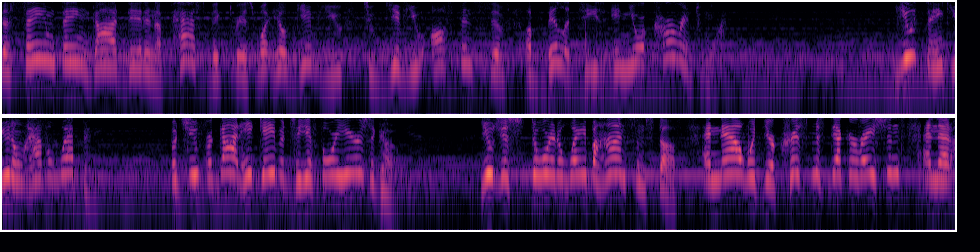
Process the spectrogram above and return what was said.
The same thing God did in a past victory is what He'll give you to give you offensive abilities in your current one. You think you don't have a weapon, but you forgot He gave it to you four years ago. You just stored it away behind some stuff. And now, with your Christmas decorations and that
